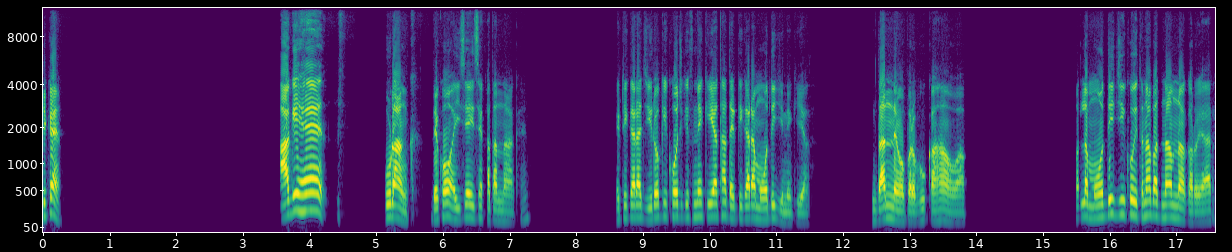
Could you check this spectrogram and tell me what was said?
ठीक है? आगे है पूर्णांक। देखो, ऐसे ऐसे खतरनाक है। एटिकारा ज़ीरो की खोज किसने किया था? एटिकारा मोदी जी ने किया था। धन्य हो प्रभु, कहाँ हो आप? मतलब मोदी जी को इतना बदनाम ना करो यार।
